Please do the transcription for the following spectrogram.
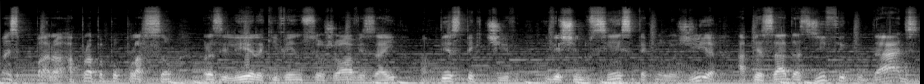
mas para a própria população brasileira que vê nos seus jovens aí uma perspectiva. Investindo ciência e tecnologia, apesar das dificuldades,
